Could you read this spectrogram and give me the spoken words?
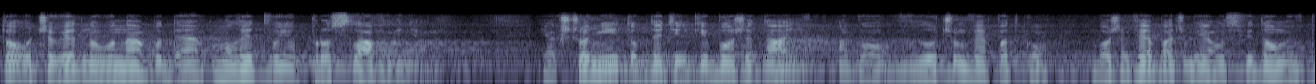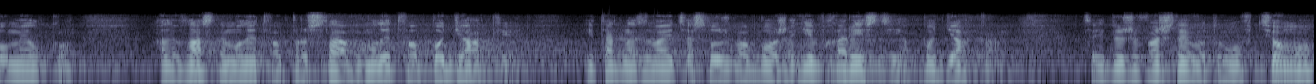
то очевидно вона буде молитвою прославлення. Якщо ні, то буде тільки Боже дай, або в лучшому випадку Боже вибач, бо я усвідомив помилку. Але власне молитва прослави, молитва подяки. І так називається служба Божа, Євхаристія, подяка. Це і дуже важливо, тому в цьому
